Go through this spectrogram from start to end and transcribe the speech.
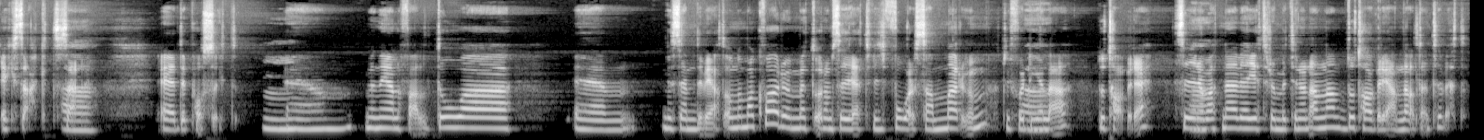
Exakt. Så här, eh, deposit. Mm. Ehm, men i alla fall, då ehm, bestämde vi att om de har kvar rummet och de säger att vi får samma rum, att vi får Ja. dela, då tar vi det. Säger Ja. de att när vi har gett rummet till någon annan, då tar vi det andra alternativet.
